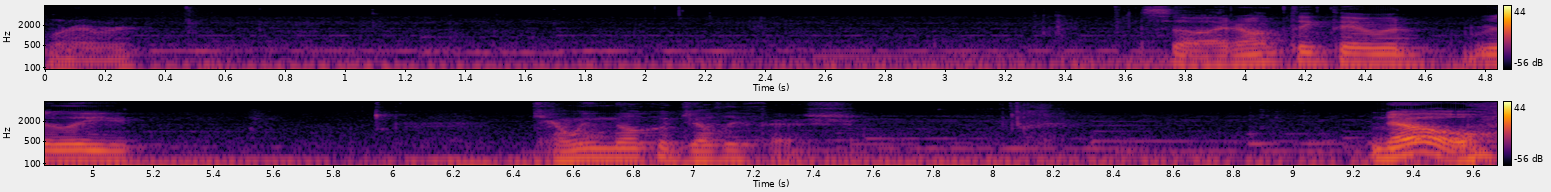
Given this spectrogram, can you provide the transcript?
Whatever. So I don't think they would really. Can we milk a jellyfish? No!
